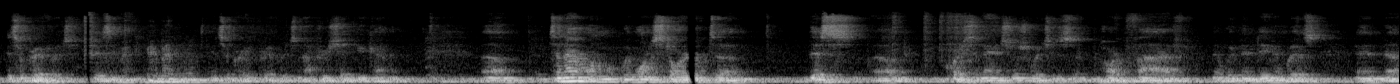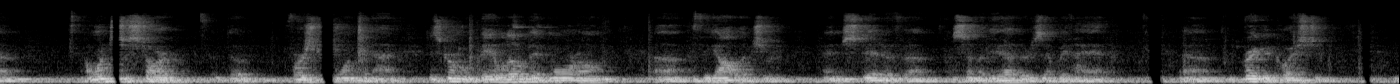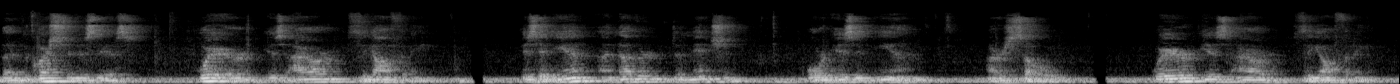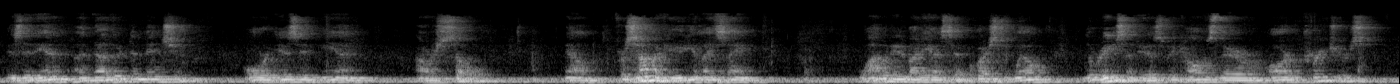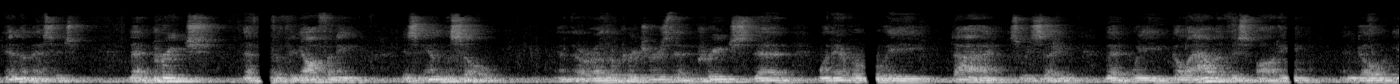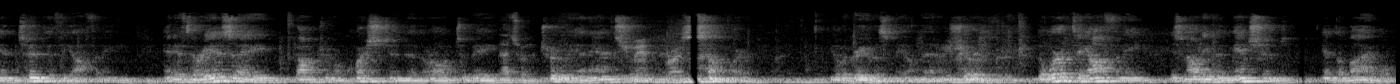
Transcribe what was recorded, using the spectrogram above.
It's a privilege, isn't it? Amen. It's a great privilege, and I appreciate you coming. Um, tonight, we want to start uh, this um, question and answers, which is part five that we've been dealing with. And um, I want to start the first one tonight. It's going to be a little bit more on theology instead of some of the others that we've had. Very good question. But the question is this Where is our theophany? Is it in another dimension or is it in our soul? Where is our theophany? Is it in another dimension or is it in our soul? Now, for some of you, you may think, why would anybody ask that question? Well, the reason is because there are preachers in the message that preach that the theophany is in the soul. And there are other preachers that preach that whenever we die, as we say, that we go out of this body and go into the theophany. And if there is a doctrinal question, then there ought to be That's right. truly an answer Right. somewhere. You'll agree with me on that, I'm Amen. sure. The word theophany is not even mentioned in the Bible.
